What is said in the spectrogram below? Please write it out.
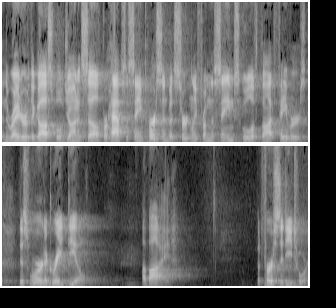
and the writer of the Gospel of John itself, perhaps the same person, but certainly from the same school of thought, favors this word a great deal abide. But first, a detour.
